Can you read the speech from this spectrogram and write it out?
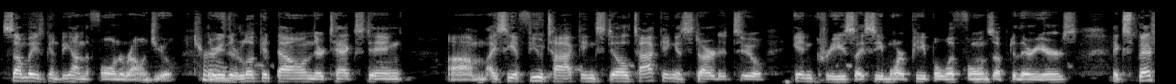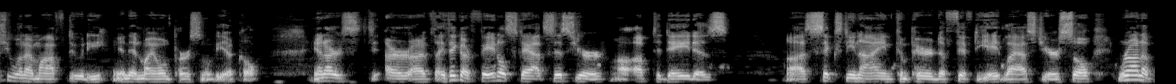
somebody's going to be on the phone around you. True. They're either looking down, they're texting. Um, I see a few talking still. Talking has started to increase. I see more people with phones up to their ears, especially when I'm off duty and in my own personal vehicle. And our, our uh, I think our fatal stats this year uh, up to date is uh, 69 compared to 58 last year. So we're on a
